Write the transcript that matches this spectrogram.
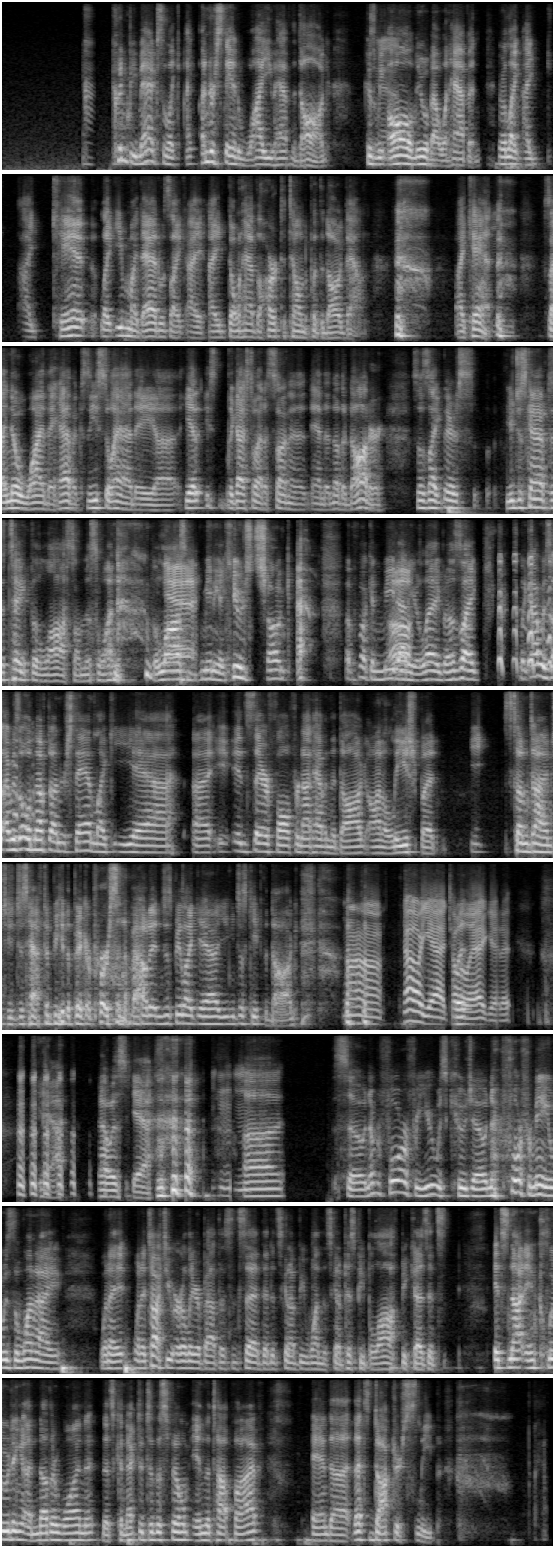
couldn't be mad. So like, I understand why you have the dog because we yeah. all knew about what happened. We're like, I I can't like even my dad was like, I I don't have the heart to tell him to put the dog down. I can't. Because I know why they have it. Because he still had a uh, he had the guy still had a son and, and another daughter. So it's like there's you're just gonna have to take the loss on this one. the loss meaning a huge chunk of fucking meat oh. out of oh. your leg. But I was like, like I was I was old enough to understand like yeah, uh, it's their fault for not having the dog on a leash, but sometimes you just have to be the bigger person about it and just be like, yeah, you can just keep the dog. uh, oh yeah, totally, but, I get it yeah, that was yeah. mm-hmm. uh, so number four for you was Cujo. Number four for me was the one I when I when I talked to you earlier about this and said that it's going to be one that's going to piss people off because it's it's not including another one that's connected to this film in the top five, and uh, that's Doctor Sleep.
